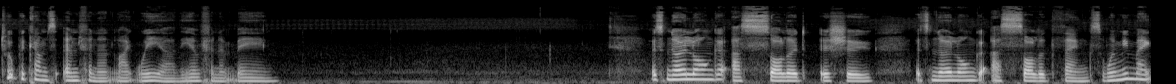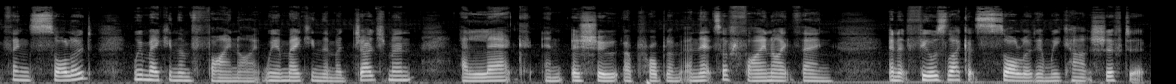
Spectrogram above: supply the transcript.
Till it becomes infinite, like we are, the infinite being. It's no longer a solid issue. It's no longer a solid thing. So when we make things solid, we're making them finite. We're making them a judgment, a lack, an issue, a problem. And that's a finite thing. And it feels like it's solid and we can't shift it.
